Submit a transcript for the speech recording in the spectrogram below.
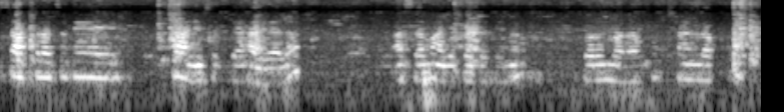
साखराचं ते पाणी सुटतं हलव्याला. असं माझ्या पद्धतीनं करून बघा. खूप छान लागतो.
